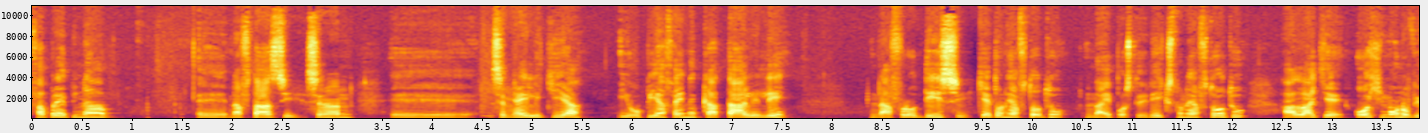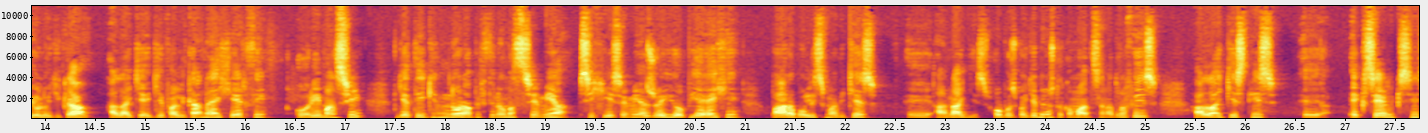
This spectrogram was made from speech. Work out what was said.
θα πρέπει να, ε, να φτάσει σε, έναν, σε μια ηλικία η οποία θα είναι κατάλληλη να φροντίσει και τον εαυτό του, να υποστηρίξει τον εαυτό του, αλλά και όχι μόνο βιολογικά, αλλά και εγκεφαλικά να έχει έρθει ορίμανση, γιατί εκείνη την ώρα απευθυνόμαστε σε μια ψυχή, σε μια ζωή η οποία έχει πάρα πολύ σημαντικές ε, ανάγκες. Όπως είπα και πριν, στο κομμάτι της ανατροφής, αλλά και στις ε, εξέλιξει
